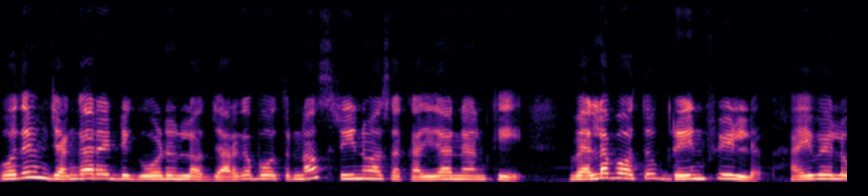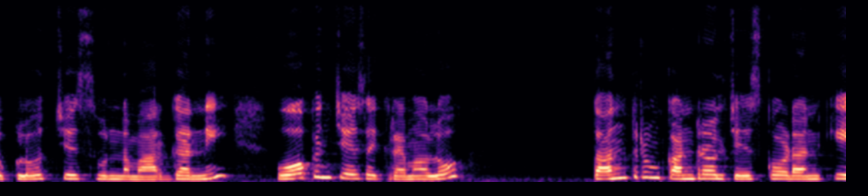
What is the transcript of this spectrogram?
ఉదయం జంగారెడ్డి గూడెంలో జరగబోతున్న శ్రీనివాస కళ్యాణానికి వెళ్ళబోతూ గ్రీన్ఫీల్డ్ హైవేలో క్లోజ్ చేసి ఉన్న మార్గాన్ని ఓపెన్ చేసే క్రమంలో తంత్రం కంట్రోల్ చేసుకోవడానికి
